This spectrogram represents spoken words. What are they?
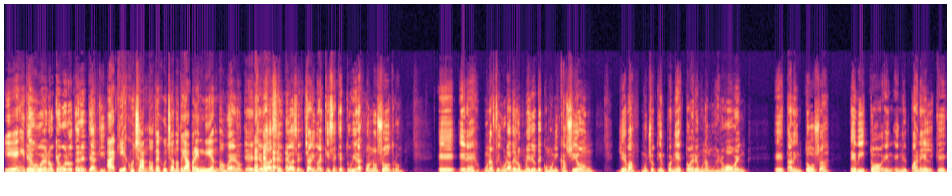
Bien, ¿y Qué bueno, qué bueno tenerte aquí. Aquí escuchándote, escuchándote y aprendiendo. Bueno, ¿qué, va a hacer? ¿Qué va a hacer? Chalimar, quise que estuvieras con nosotros. Eh, eres una figura de los medios de comunicación, llevas mucho tiempo en esto, eres una mujer joven, eh, talentosa. Te he visto en, el panel que,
